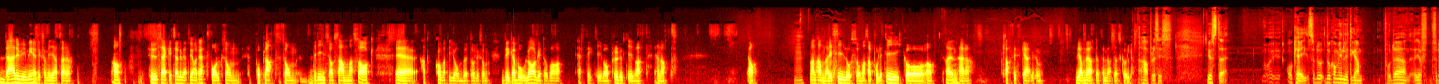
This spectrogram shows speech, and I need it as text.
där är vi mer liksom i att så här, ja, hur säkerställer vi att vi har rätt folk som på plats som drivs av samma sak. Eh, att komma till jobbet och liksom bygga bolaget och vara effektiva och produktiva än att ja, mm. man hamnar i silos och massa politik och ja, den här klassiska liksom, vi har möten för mötens skull. Ja, precis. Just det. Okej, okay, så då, då kom vi in lite grann på det. Jag, för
